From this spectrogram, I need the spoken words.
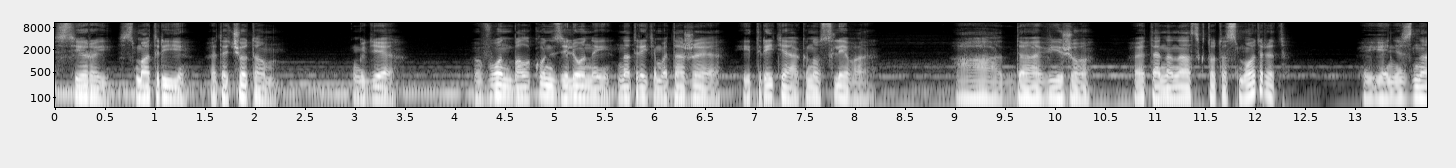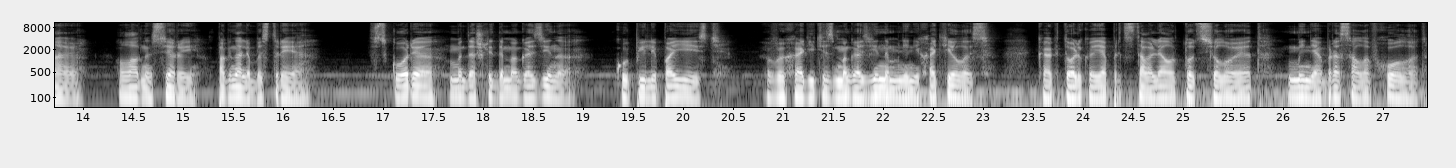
«Серый, смотри, это что там?» Где? Вон балкон зеленый на третьем этаже и третье окно слева. А, да, вижу. Это на нас кто-то смотрит? Я не знаю. Ладно, Серый, погнали быстрее. Вскоре мы дошли до магазина, купили поесть. Выходить из магазина мне не хотелось. Как только я представлял тот силуэт, меня бросало в холод.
